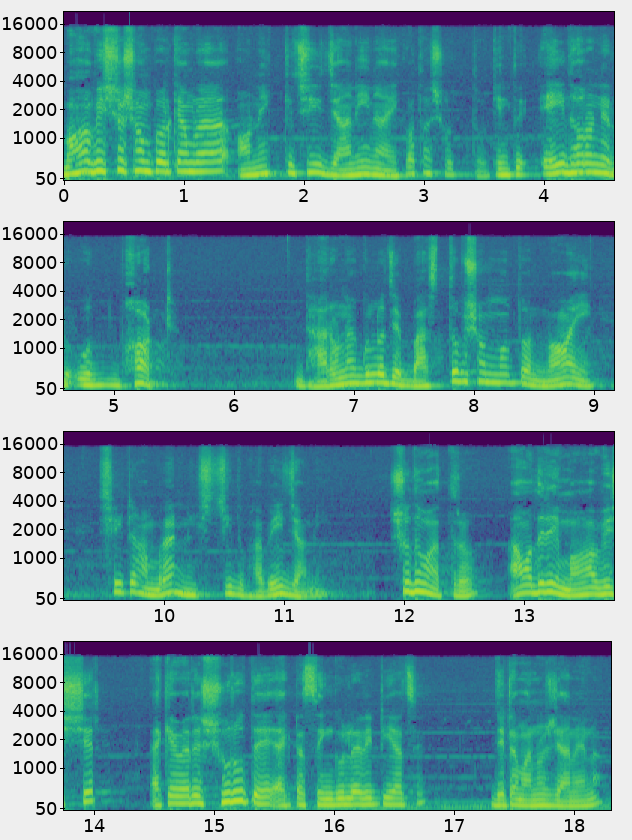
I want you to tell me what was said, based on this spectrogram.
মহাবিশ্ব সম্পর্কে আমরা অনেক কিছুই জানি না এই কথা সত্য। কিন্তু এই ধরনের উদ্ভট ধারণাগুলো যে বাস্তবসম্মত নয়, সেটা আমরা নিশ্চিতভাবেই জানি। শুধুমাত্র আমাদের এই মহাবিশ্বের একেবারে শুরুতে একটা সিঙ্গুলারিটি আছে, যেটা মানুষ জানে না।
